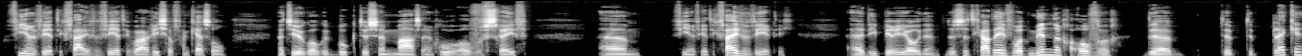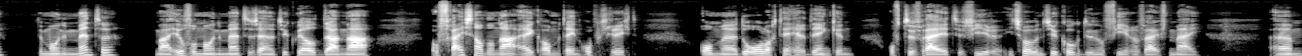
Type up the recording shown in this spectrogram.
44, 45, waar Richard van Kessel natuurlijk ook het boek Tussen Maas en Roer over schreef. Ehm 44, 45, eh, die periode. Dus het gaat even wat minder over de, de, de plekken, de monumenten. Maar heel veel monumenten zijn natuurlijk wel daarna, of vrij snel daarna eigenlijk al meteen opgericht om eh, de oorlog te herdenken of de vrijheid te vieren. Iets wat we natuurlijk ook doen op 4 en 5 mei. Ehm,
